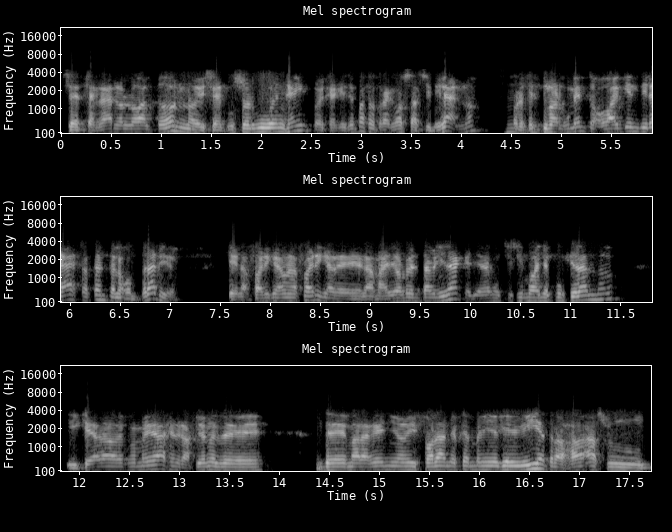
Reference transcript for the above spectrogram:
se cerraron los altos hornos y se puso el Guggenheim, pues que aquí se pasa otra cosa similar, ¿no? Hmm. Por decirte un argumento. O alguien dirá exactamente lo contrario, que la fábrica es una fábrica de la mayor rentabilidad, que lleva muchísimos años funcionando y que ha dado de comer a generaciones de, de malagueños y foráneos que han venido aquí a vivir a trabajar a su,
